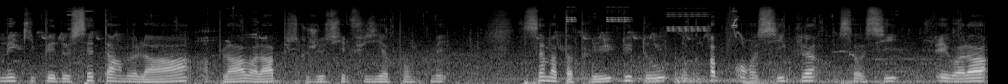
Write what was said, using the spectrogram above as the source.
m'équiper de cette arme là. Hop là, voilà, puisque j'ai aussi le fusil à pompe, mais ça m'a pas plu du tout. Donc hop, on recycle ça aussi. Et voilà.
